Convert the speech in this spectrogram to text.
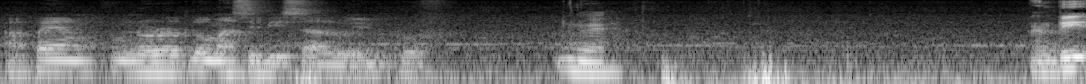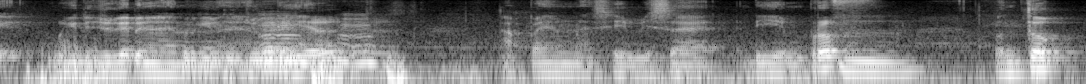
apa yang menurut lu masih bisa lu improve Oke. Nanti begitu juga dengan begitu juga Rio. dengan- apa yang masih bisa diimprove Hmm. untuk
